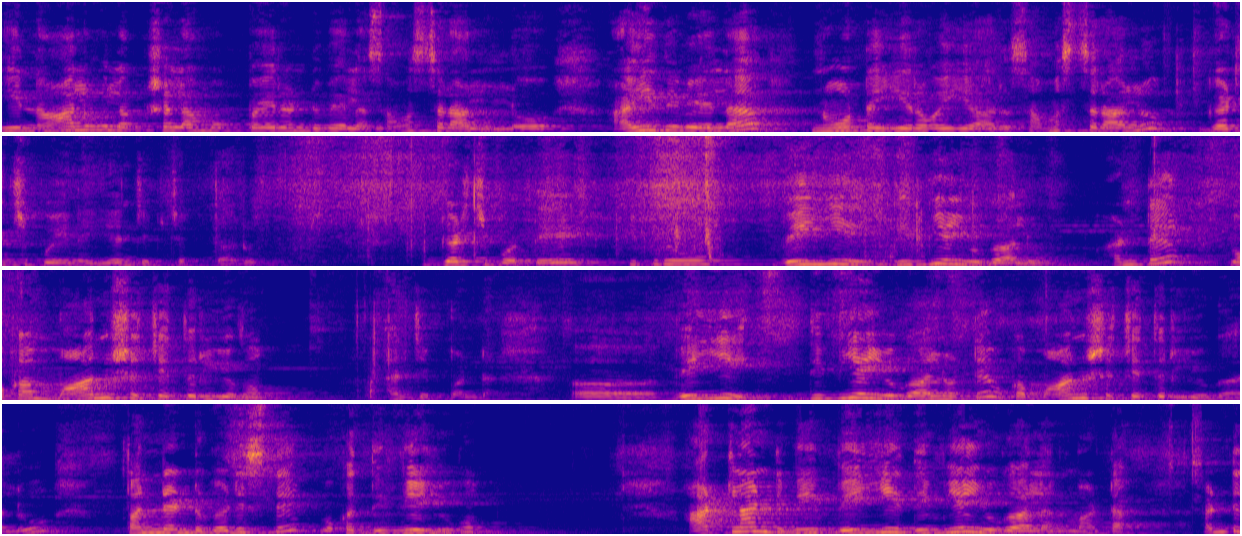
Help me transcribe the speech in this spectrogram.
ఈ నాలుగు లక్షల ముప్పై రెండు వేల సంవత్సరాలలో ఐదు వేల నూట ఇరవై ఆరు సంవత్సరాలు గడిచిపోయినాయి అని చెప్పి చెప్తారు. గడిచిపోతే ఇప్పుడు వెయ్యి దివ్య యుగాలు అంటే ఒక మానుష చతుర్యుగం అని చెప్పండి. వెయ్యి దివ్య యుగాలు అంటే ఒక మానుష చతుర్యుగాలు పన్నెండు గడిస్తే ఒక దివ్య యుగం అట్లాంటివి వెయ్యి దివ్య యుగాలు అనమాట అంటే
